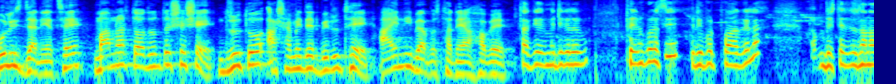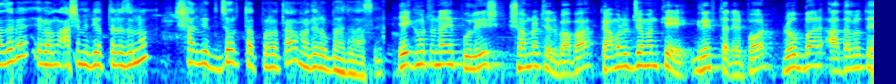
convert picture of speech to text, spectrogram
পুলিশ জানিয়েছে মামলার তদন্ত শেষে দ্রুত আসামিদের বিরুদ্ধে আইনি ব্যবস্থা নেওয়া হবে। তাকে মেডিকেলে প্রেরণ করেছি রিপোর্ট পাওয়া গেলে বিস্তারিত জানা যাবে এবং আসামি গ্রেপ্তারের জন্য সার্বিক জোর তৎপরতা আমাদের অব্যাহত আছে। এই ঘটনায় পুলিশ সম্রাটের বাবা কামরুজ্জামানকে গ্রেফতারের পর রোববার আদালতে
